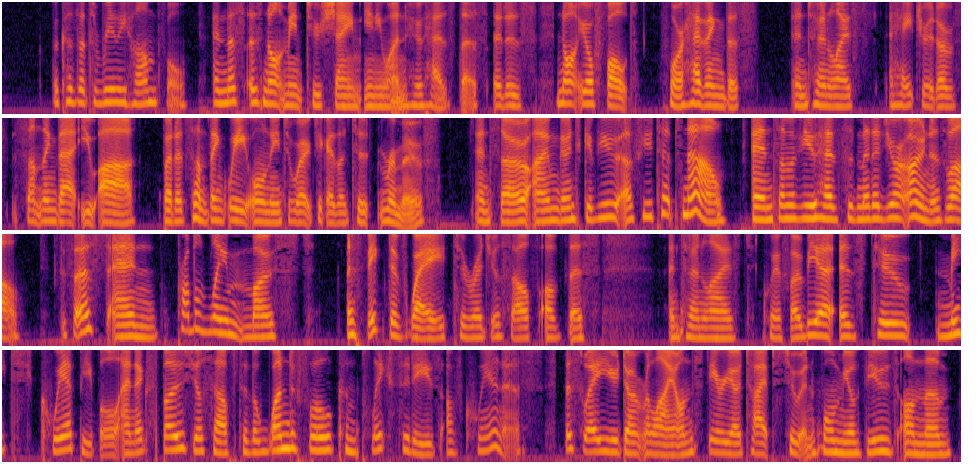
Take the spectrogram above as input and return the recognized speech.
because it's really harmful. And this is not meant to shame anyone who has this. It is not your fault for having this internalized hatred of something that you are, but it's something we all need to work together to remove. And so I'm going to give you a few tips now. And some of you have submitted your own as well. The first and probably most effective way to rid yourself of this internalized queerphobia is to meet queer people and expose yourself to the wonderful complexities of queerness. This way, you don't rely on stereotypes to inform your views on them.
